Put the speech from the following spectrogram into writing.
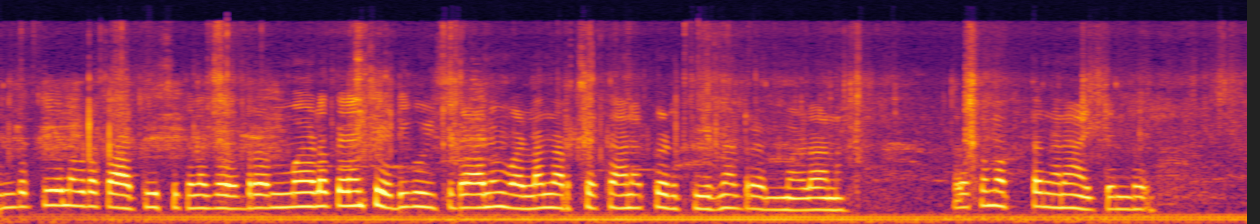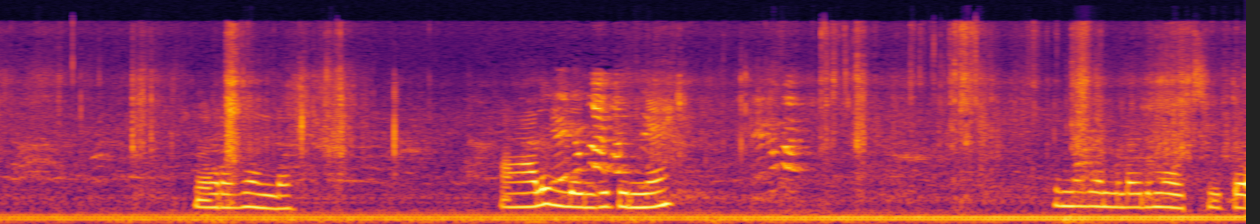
എന്തൊക്കെയാണ് ഇവിടെ കാട്ടി വെച്ചിരിക്കുന്നത്. ഡ്രമ്മുകളൊക്കെ ഞാൻ ചെടി കുഴിച്ചിടാനും വെള്ളം നിറച്ചെക്കാനൊക്കെ എടുത്തിരുന്ന ഡ്രമ്മുകളാണ്. അതൊക്കെ മൊത്തം ഇങ്ങനെ ആയിട്ടുണ്ട്. വിറകുണ്ടോ ആളില്ലെങ്കിൽ പിന്നെ പിന്നെ നമ്മുടെ ഒരു മൂച്ചിട്ടോ.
